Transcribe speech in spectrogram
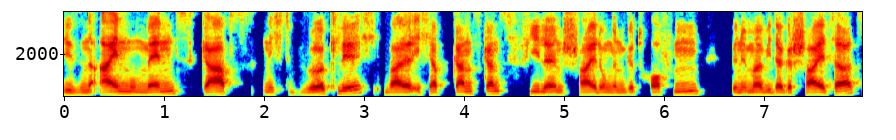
diesen einen Moment gab es nicht wirklich, weil ich habe ganz, ganz viele Entscheidungen getroffen, bin immer wieder gescheitert.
